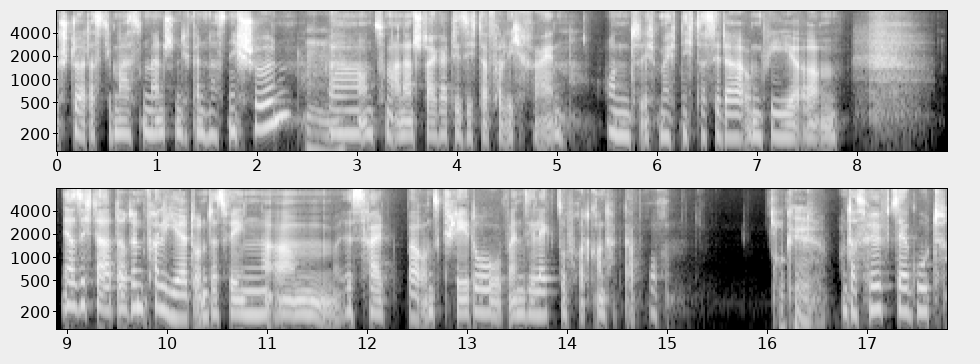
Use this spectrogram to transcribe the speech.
stört das die meisten Menschen, die finden das nicht schön. Mhm. Äh, und zum anderen steigert die sich da völlig rein. Und ich möchte nicht, dass sie da irgendwie ähm, ja, sich da drin verliert. Und deswegen ähm, ist halt bei uns Credo, wenn sie leckt, sofort Kontaktabbruch. Okay. Und das hilft sehr gut.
